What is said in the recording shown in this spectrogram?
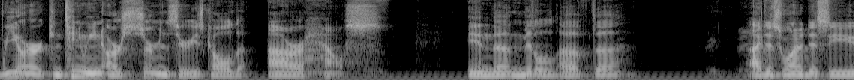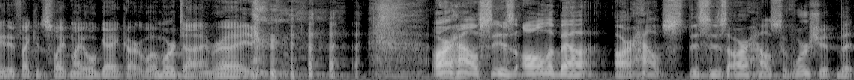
We are continuing our sermon series called Our House in the middle of the. I just wanted to see if I could swipe my old guy card one more time, right? our house is all about our house. This is our house of worship. But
